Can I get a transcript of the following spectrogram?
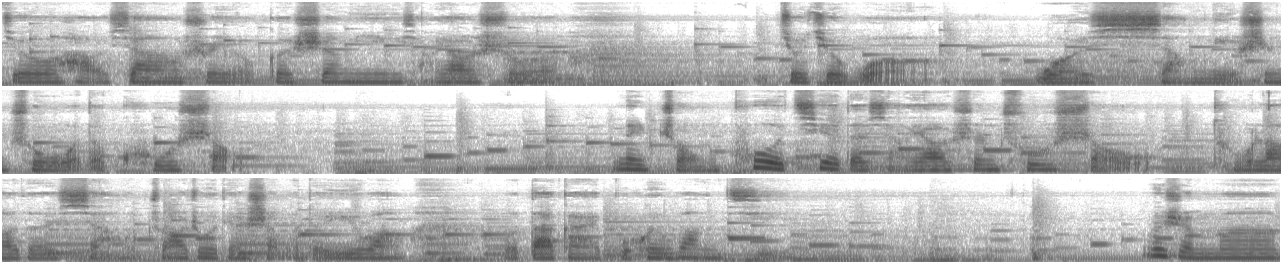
就好像是有个声音想要说：“救救我！我向你伸出我的枯手。”那种迫切的想要伸出手，徒劳的想抓住点什么的欲望，我大概不会忘记。为什么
